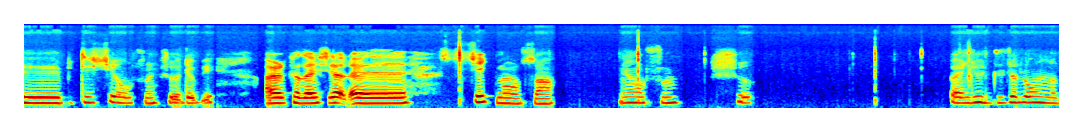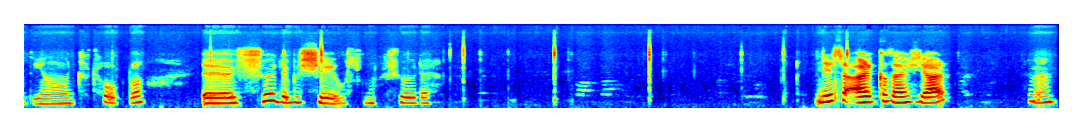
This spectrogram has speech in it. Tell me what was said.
Ee, bir de şey olsun şöyle bir arkadaşlar ee, çiçek mi olsa ne olsun? Şu. Bence güzel olmadı ya kötü oldu. Ee, şöyle bir şey olsun şöyle. Neyse arkadaşlar hemen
